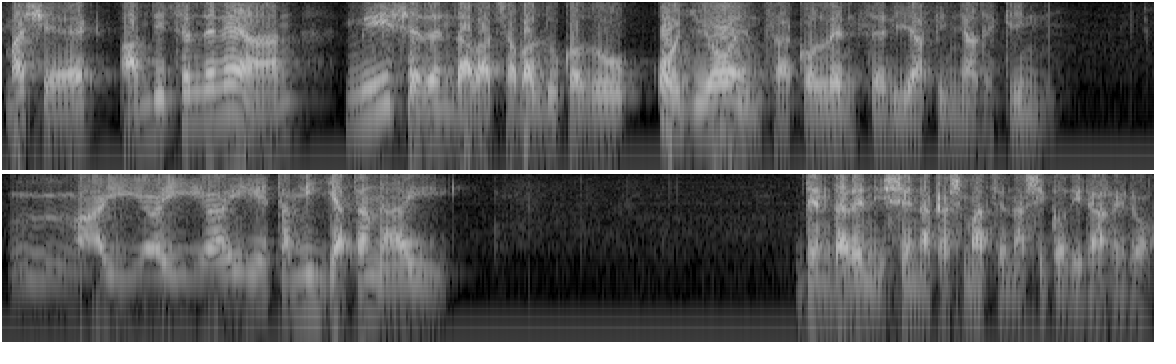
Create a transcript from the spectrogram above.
Masek, handitzen denean, mi da bat zabalduko du oioentzako lentzeria finarekin ai, ai, ai, eta milatan ai. Dendaren izenak asmatzen hasiko dira gero.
